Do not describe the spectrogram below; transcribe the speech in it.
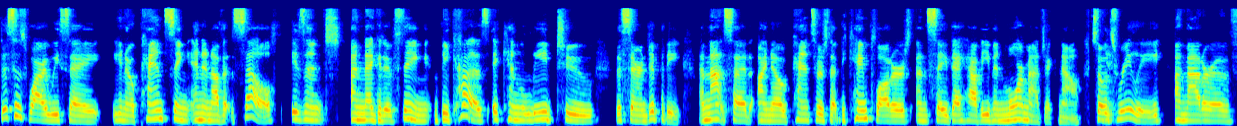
this is why we say, you know, pantsing in and of itself isn't a negative thing because it can lead to the serendipity. And that said, I know pantsers that became plotters and say they have even more magic now. So yeah. it's really a matter of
